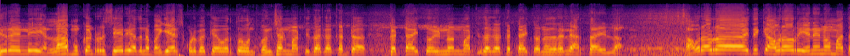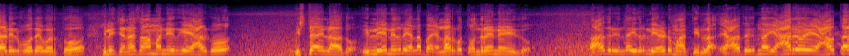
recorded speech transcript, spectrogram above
ಇದರಲ್ಲಿ ಎಲ್ಲ ಮುಖಂಡರು ಸೇರಿ ಅದನ್ನು ಬಗೆಹರಿಸ್ಕೊಡ್ಬೇಕೇ ಹೊರತು ಒಂದು ಫಂಕ್ಷನ್ ಮಾಡ್ತಿದ್ದಾಗ ಕಟ್ ಕಟ್ಟಾಯಿತು, ಇನ್ನೊಂದು ಮಾಡ್ತಿದ್ದಾಗ ಕಟ್ಟಾಯಿತು ಅನ್ನೋದರಲ್ಲಿ ಅರ್ಥ ಇಲ್ಲ. ಅವರವರ ಇದಕ್ಕೆ ಅವರವ್ರು ಏನೇನೋ ಮಾತಾಡಿರ್ಬೋದೇ ಹೊರತು ಇಲ್ಲಿ ಜನಸಾಮಾನ್ಯರಿಗೆ ಯಾರಿಗೂ ಇಷ್ಟ ಇಲ್ಲ ಅದು. ಇಲ್ಲಿ ಏನಿದ್ರು ಎಲ್ಲ ಬ, ಎಲ್ಲರಿಗೂ ತೊಂದರೆನೇ ಇದು. ಆದ್ದರಿಂದ ಇದರಲ್ಲಿ ಎರಡು ಮಾತಿಲ್ಲ. ಯಾವುದನ್ನ ಯಾರು ಯಾವ ಥರ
